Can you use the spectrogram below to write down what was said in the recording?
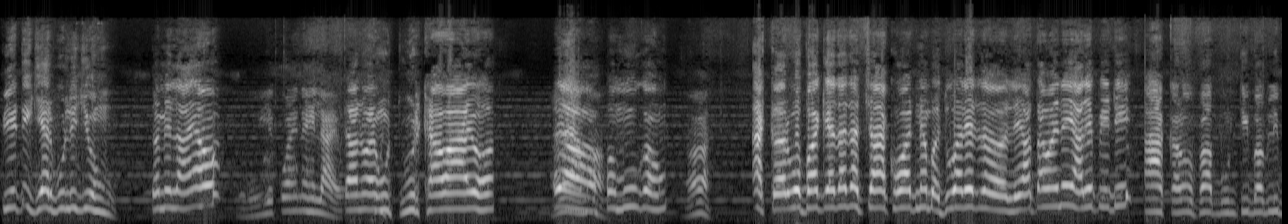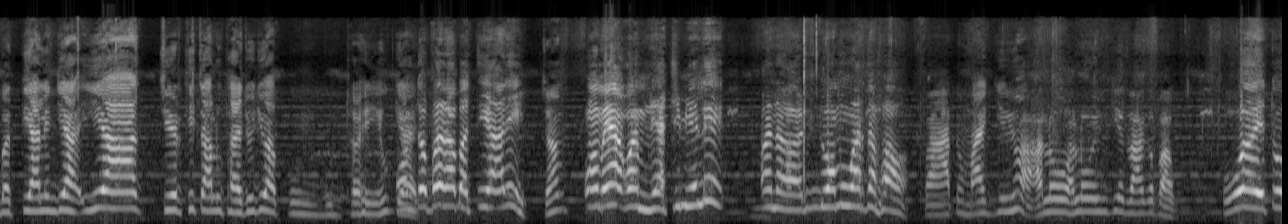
પેટી ઘેર ભૂલી ગયો હું. તમે લાયા હો? હું એક કોઈ નહીં લાયો. તાનો હું ધૂર ખાવા આવ્યો હો કહું આ કરવો ભા કેતા હતા ચા ખોટ ને બધું આરે લેતા હોય ને યારે પેટી આ કરવો ભા બુંટી બબલી બત્તી હાલી ગયા. ઈ આ ચેરથી ચાલુ થાય. જોજો આ થઈ એવું કેમ તો પણ આ બત્તી હાલી ચમ? ઓમે ઓમ નેચી મેલી અને ડોમુ વારતા ફાવ. આ તો જેવી હો. હાલો હલો એમ કે વાગે પાવ ઓય એ તો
